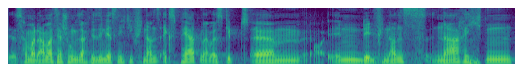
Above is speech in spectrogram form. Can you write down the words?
das haben wir damals ja schon gesagt, wir sind jetzt nicht die Finanzexperten, aber es gibt ähm, in den Finanznachrichten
